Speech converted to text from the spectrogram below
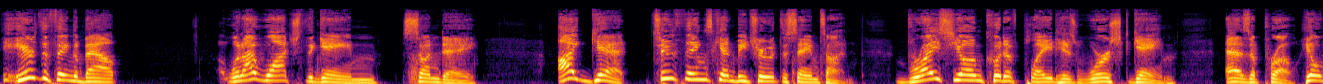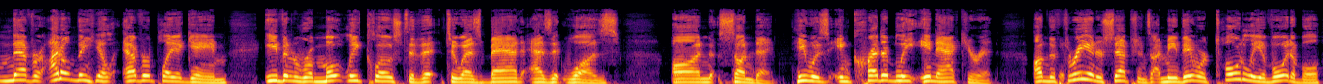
here's the thing about when I watch the game Sunday, I get two things can be true at the same time. Bryce Young could have played his worst game as a pro. He'll never, I don't think he'll ever play a game even remotely close to the, to as bad as it was on Sunday. He was incredibly inaccurate on the three interceptions. I mean, they were totally avoidable.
